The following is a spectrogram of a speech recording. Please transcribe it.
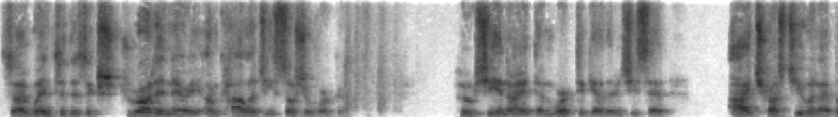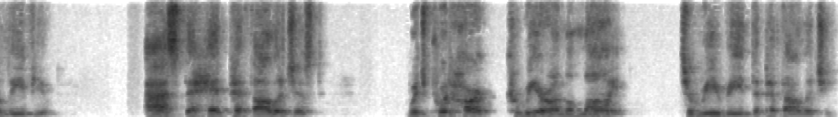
So I went to this extraordinary oncology social worker who she and I had done work together, and she said, I trust you and I believe you. Ask the head pathologist, which put her career on the line to reread the pathology.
